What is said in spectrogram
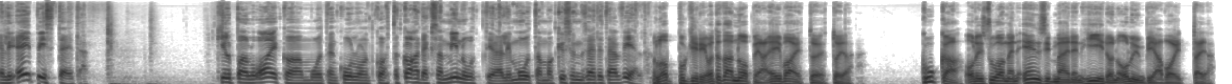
Eli ei pisteitä. Kilpailuaikaa on muuten kulunut kohta kahdeksan minuuttia, eli muutama kysymys ehditään vielä. Loppukirja, otetaan nopea, ei vaihtoehtoja. Kuka oli Suomen ensimmäinen hiihdon olympiavoittaja?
